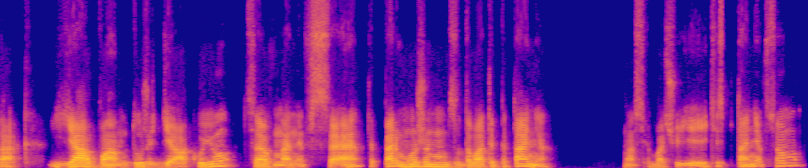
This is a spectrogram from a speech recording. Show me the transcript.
Так, я вам дуже дякую. Це в мене все. Тепер можемо задавати питання. У нас я бачу, є якісь питання в цьому.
